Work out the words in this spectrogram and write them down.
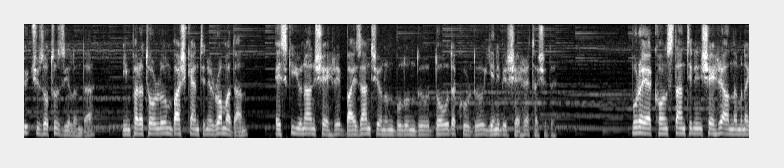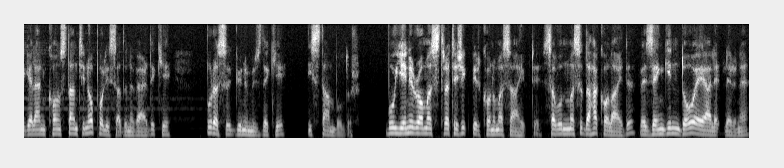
330 yılında imparatorluğun başkentini Roma'dan eski Yunan şehri Byzantion'un bulunduğu doğuda kurduğu yeni bir şehre taşıdı. Buraya Konstantin'in şehri anlamına gelen Konstantinopolis adını verdi ki burası günümüzdeki İstanbul'dur. Bu yeni Roma stratejik bir konuma sahipti. Savunması daha kolaydı ve zengin doğu eyaletlerine,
